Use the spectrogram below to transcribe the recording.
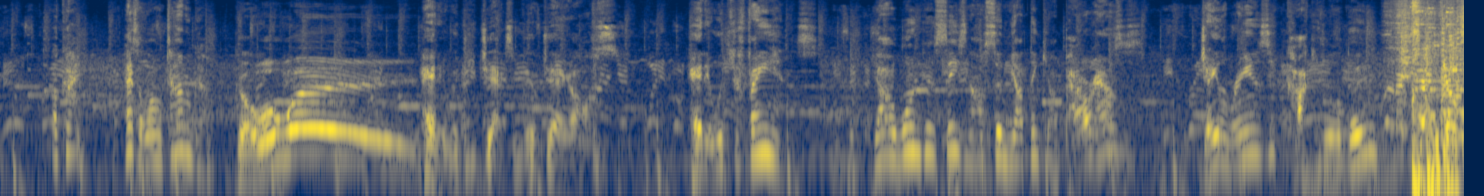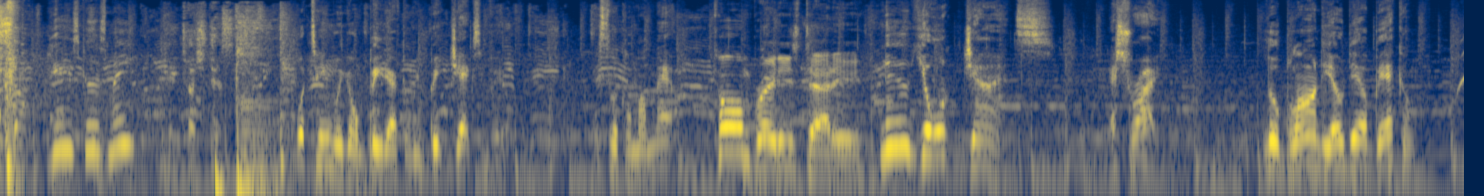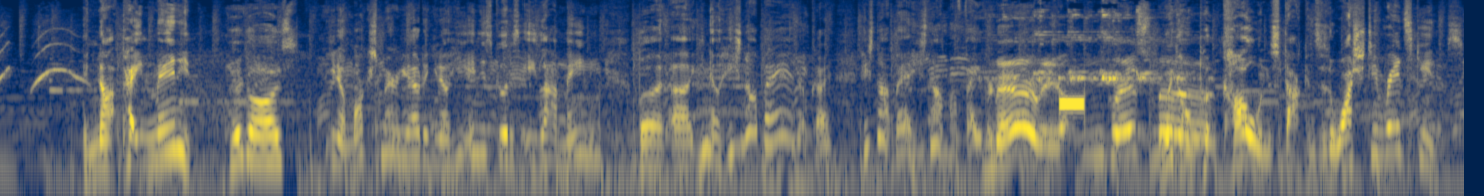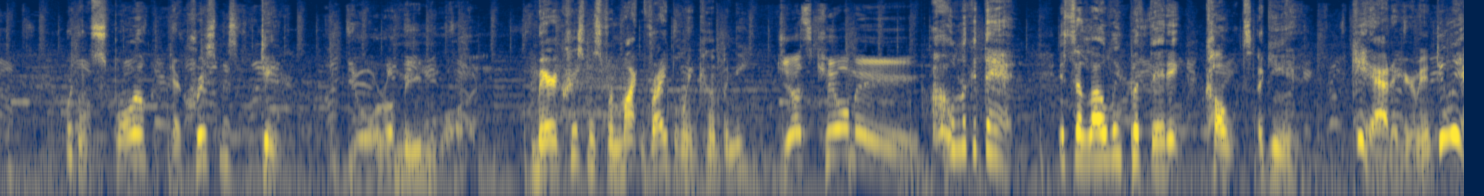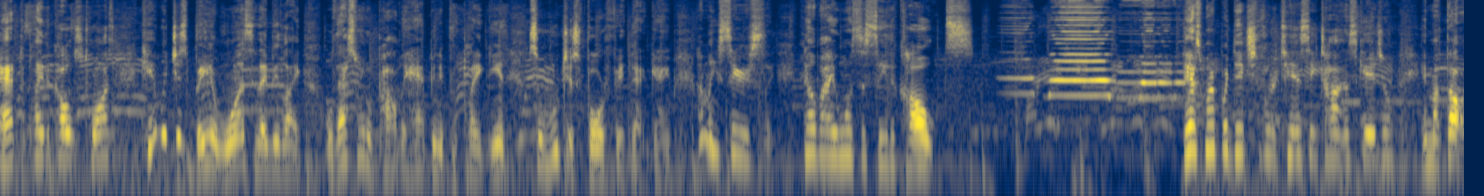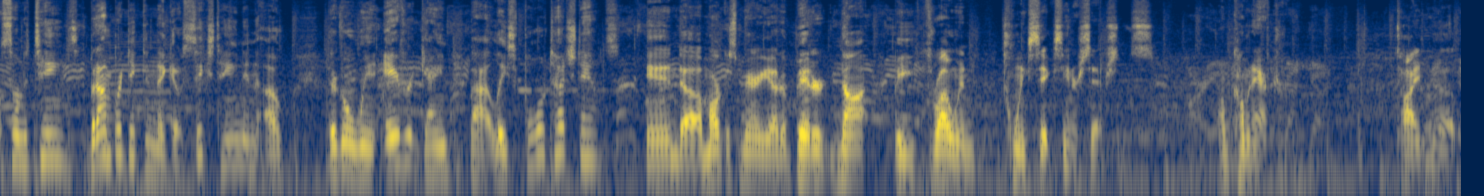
Okay? That's a long time ago. Go away. Had it with you, Jacksonville Jagoffs. Had it with your fans. Y'all one good season, all of a sudden y'all think y'all powerhouses? Jalen Ramsey, cocky little dude. You ain't as good as me. Can't touch this. What team we gonna beat after we beat Jacksonville? Let's look on my map. Tom Brady's daddy. New York Giants. That's right. Little blondie Odell Beckham. And not Peyton Manning. Hey guys. You know, Marcus Mariota, you know, he ain't as good as Eli Manning, but, uh, you know, he's not bad, okay? He's not bad. He's not my favorite. Merry Christmas. We're gonna put coal in the stockings of the Washington Redskins. We're gonna spoil their Christmas dinner. You're a mean one. Merry Christmas from Mike Vrabel and Company. Just kill me. Oh, look at that. It's the lowly, pathetic Colts again. Get out of here, man. Do we have to play the Colts twice? Can't we just beat them once and they'd be like, well, that's what'll probably happen if we play again, so we'll just forfeit that game. I mean, seriously, nobody wants to see the Colts. That's my prediction for the Tennessee Titans schedule and my thoughts on the teams. But I'm predicting they go 16 and 0. They're going to win every game by at least four touchdowns. And uh, Marcus Mariota better not be throwing 26 interceptions. I'm coming after him. Titan up.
